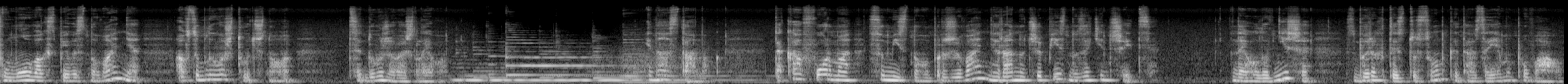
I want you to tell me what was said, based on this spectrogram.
В умовах співіснування, а особливо штучного, це дуже важливо. І наостанок, така форма сумісного проживання рано чи пізно закінчиться. Найголовніше зберегти стосунки та взаємоповагу.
